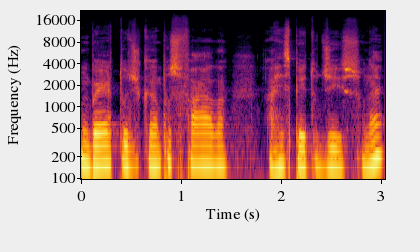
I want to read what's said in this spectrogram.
Humberto de Campos fala a respeito disso, né?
